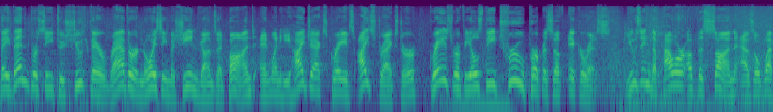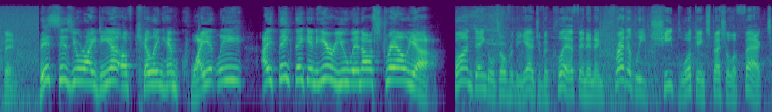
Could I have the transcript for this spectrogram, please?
They then proceed to shoot their rather noisy machine guns at Bond, and when he hijacks Graves' ice dragster, Graves reveals the true purpose of Icarus, using the power of the sun as a weapon. This is your idea of killing him quietly? I think they can hear you in Australia. Bond dangles over the edge of a cliff in an incredibly cheap looking special effect,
